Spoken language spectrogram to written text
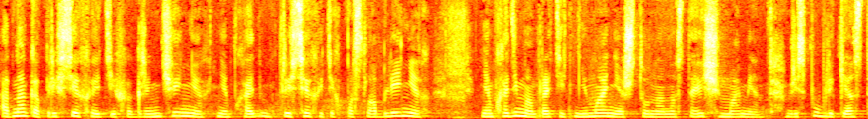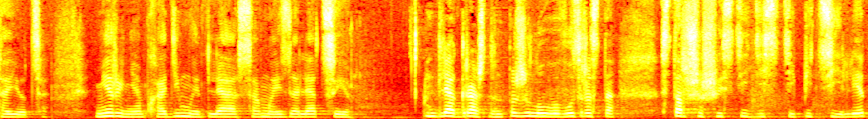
Однако при всех этих ограничениях, при всех этих послаблениях необходимо обратить внимание, что на настоящий момент в республике остается меры, необходимые для самоизоляции для граждан пожилого возраста старше 65 лет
